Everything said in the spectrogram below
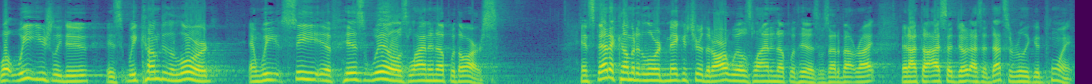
What we usually do is we come to the Lord and we see if His will is lining up with ours. Instead of coming to the Lord and making sure that our will is lining up with His. Was that about right? And I thought, I said, Jody, I said, that's a really good point.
